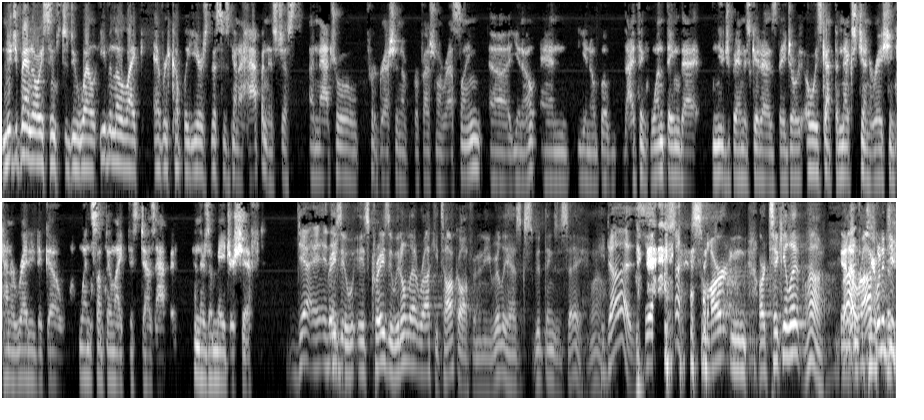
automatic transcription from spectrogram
New Japan always seems to do well, even though like every couple of years this is going to happen. It's just a natural progression of professional wrestling, uh, you know. And you know, but I think one thing that New Japan is good at is they always- always got the next generation kind of ready to go when something like this does happen and there's a major shift. Yeah, and, and crazy. they- it's crazy. We don't let Rocky talk often, and he really has good things to say. Wow, he does. Yeah, smart and articulate. Wow, Yeah, wow Rock. When did you?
